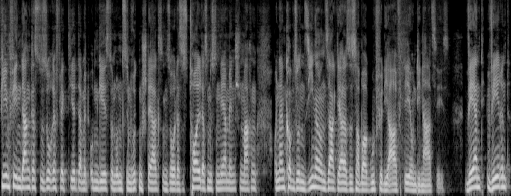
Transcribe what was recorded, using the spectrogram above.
Vielen, vielen Dank, dass du so reflektiert damit umgehst und uns den Rücken stärkst und so. Das ist toll, das müssen mehr Menschen machen. Und dann kommt so ein Sina und sagt, ja, das ist aber gut für die AfD und die Nazis. Während, während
